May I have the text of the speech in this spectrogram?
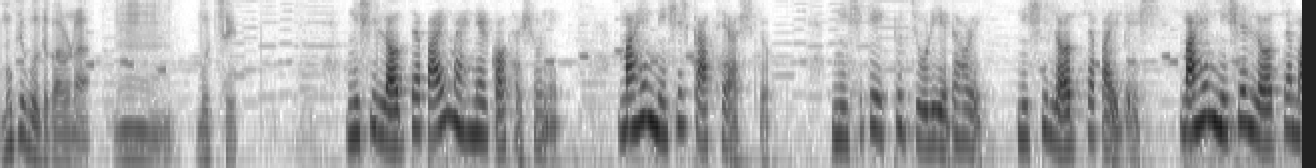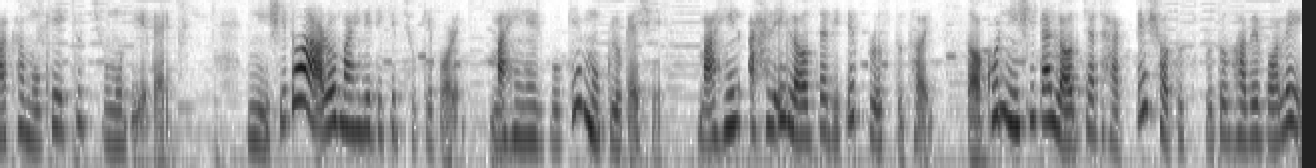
মুখে বলতে পারো না। হুম বুঝছি। নিশি লজ্জা পায় মাহিনের কথা শুনে। মাহিন নিশির কাছে আসলো। নিশিকে একটু জড়িয়ে ধরে। নিশি লজ্জা পায় বেশ। মাহিন নিশের লজ্জা মাখা মুখে একটু চুমু দিয়ে দেয়। নিশি তো আরও মাহিনের দিকে ঝুঁকে পড়ে। মাহিনের বুকে মুখ লুকায় সে। মাহিন আর এই লজ্জা দিতে প্রস্তুত হয়। তখন নিশি তার লজ্জা ঢাকতে স্বতঃস্ফূর্তভাবে বলে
